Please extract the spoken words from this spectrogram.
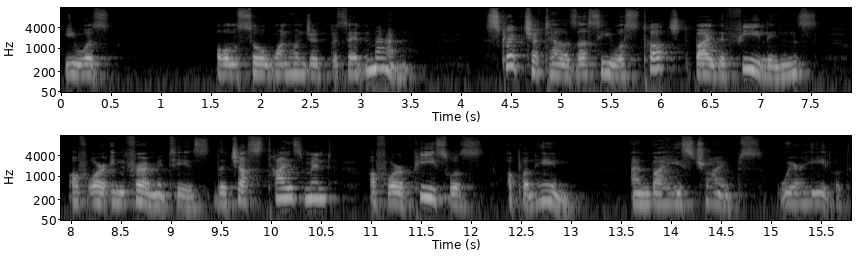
he was also 100% man. Scripture tells us he was touched by the feelings of our infirmities. The chastisement of our peace was upon him, and by his stripes we are healed.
